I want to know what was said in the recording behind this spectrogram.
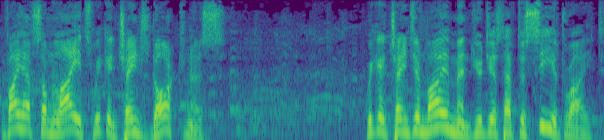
If I have some lights, we can change darkness. We can change environment. You just have to see it right.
